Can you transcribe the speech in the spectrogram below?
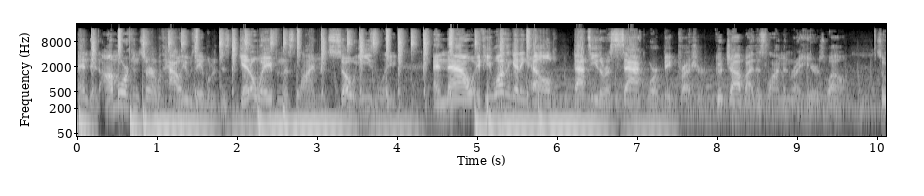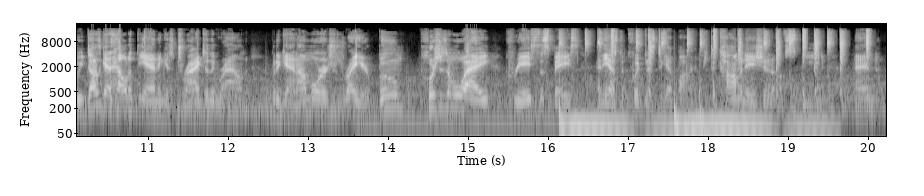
ended. I'm more concerned with how he was able to just get away from this lineman so easily. And now, if he wasn't getting held, that's either a sack or a big pressure. Good job by this lineman right here as well. So he does get held at the end and gets dragged to the ground. But again, I'm more interested right here. Boom, pushes him away, creates the space, and he has the quickness to get by him. Just a combination of speed and.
